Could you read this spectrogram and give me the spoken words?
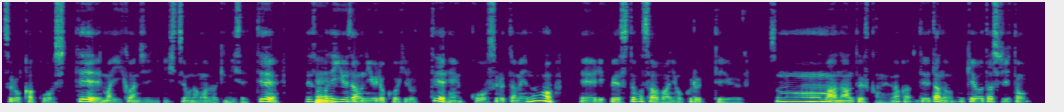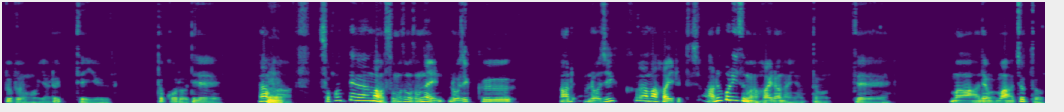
それを加工して、まあいい感じに必要なものだけ見せて、で、そこでユーザーの入力を拾って変更するための、えーリクエストをサーバーに送るっていう、その、まあなんていうんですかね、なんかデータの受け渡しの部分をやるっていうところで、なんか、そこってまあそもそもそんなにロジック、あるロジックはまあ入るとし、アルゴリズムは入らないなって思って、まあでもまあちょっと、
